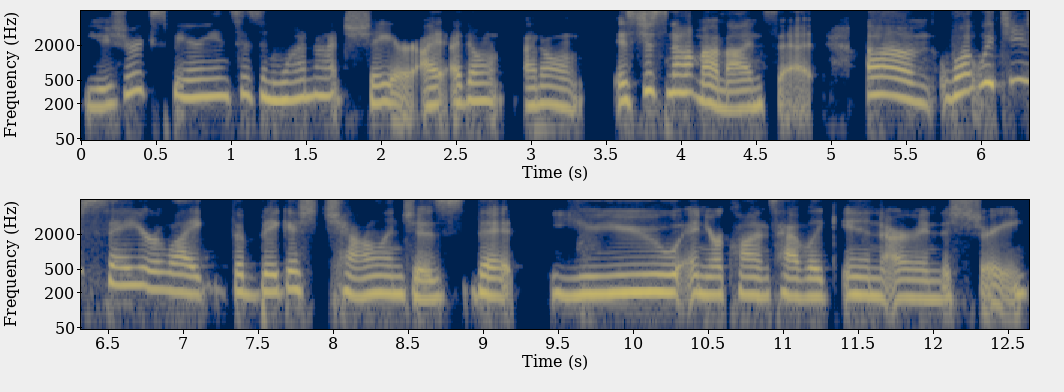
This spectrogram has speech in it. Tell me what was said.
use your experiences and why not share? I, I don't, I don't, it's just not my mindset. Um, what would you say are like the biggest challenges that you and your clients have like in our industry?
